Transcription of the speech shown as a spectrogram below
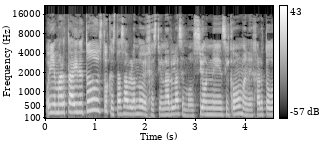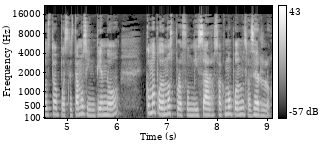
Oye Marta, y de todo esto que estás hablando de gestionar las emociones y cómo manejar todo esto pues que estamos sintiendo, ¿cómo podemos profundizar? O sea, ¿cómo podemos hacerlo?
